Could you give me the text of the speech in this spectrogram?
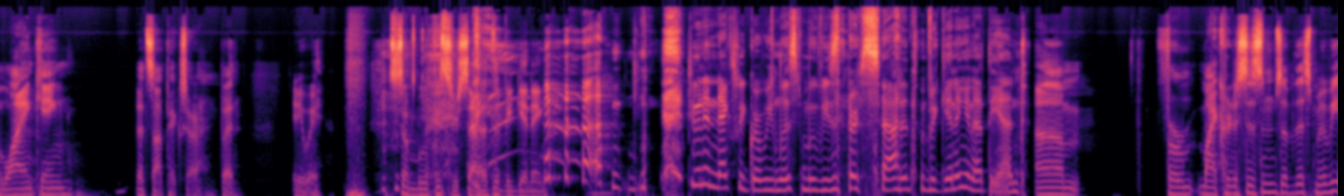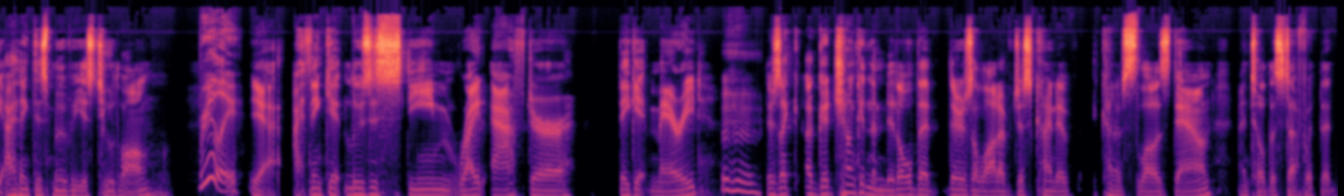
Lion King. That's not Pixar, but anyway, some movies are sad at the beginning. Tune in next week where we list movies that are sad at the beginning and at the end. Um, for my criticisms of this movie, I think this movie is too long. Really? Yeah, I think it loses steam right after they get married. hmm There's like a good chunk in the middle that there's a lot of just kind of it kind of slows down until the stuff with the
